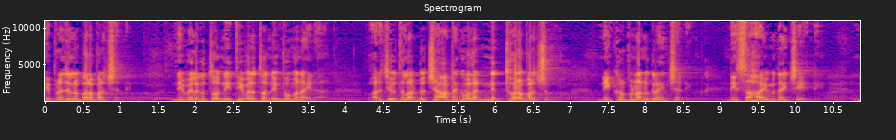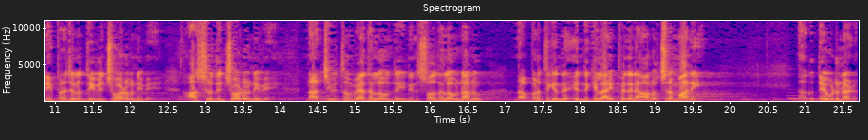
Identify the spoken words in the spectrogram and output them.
నీ ప్రజలను బలపరచండి. నీ వెలుగుతో నీ దీవెనతో నింపుము నాయన. వారి జీవితాలు అడ్డొచ్చే ఆటంకములన్నీ దూరపరచము. నీ కృపను అనుగ్రహించండి. నీ సహాయం దయచేయండి. నీ ప్రజలను దీవించేవాడు నీవే. ఆశీర్వదించేవాడు నీవే. నా జీవితం వేదంలో ఉంది నేను శోధనలో ఉన్నాను. నా బ్రతికింద ఎందుకు ఇలా అయిపోయిందనే ఆలోచన మాని. నాకు దేవుడున్నాడు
